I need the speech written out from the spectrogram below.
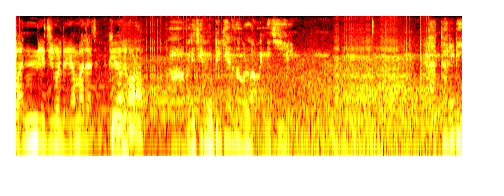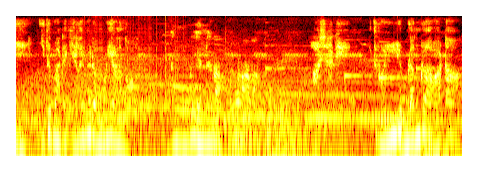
വന്യജീവികളുടെ യമരാജൻ. കേറി പാടാം ആ വലിച്ചേരി ഒട്ടിരിക്കായിരുന്ന വെള്ളം വന്യജീവി? എടാ കരടി ഇത് മറ്റേ കിളവിയുടെ മുറിയാണെന്ന് തോന്നുന്നു. ഫോണാടാ ആശാനെ ഇത് വലിയ ബ്ലംഗ്ലാവാട്ടാ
